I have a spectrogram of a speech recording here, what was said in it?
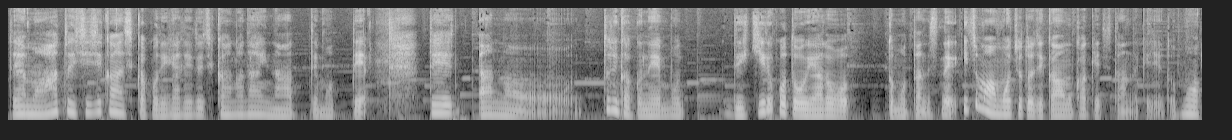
でもうあと1時間しかこれやれる時間がないなって思ってであのとにかくねもうできることをやろうと思ったんですねいつもはもうちょっと時間をかけてたんだけれども、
